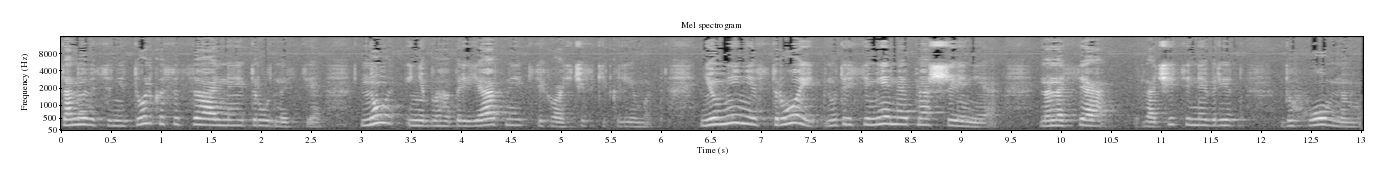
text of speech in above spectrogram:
становятся не только социальные трудности, но и неблагоприятный психологический климат, неумение строить внутрисемейные отношения, нанося значительный вред духовному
